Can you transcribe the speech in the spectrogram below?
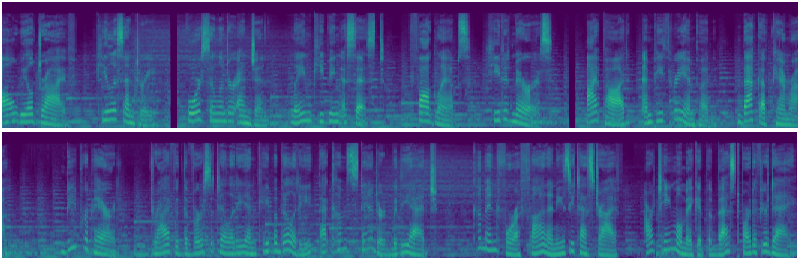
all-wheel drive, keyless entry, four-cylinder engine, lane keeping assist, fog lamps, heated mirrors, iPod, MP3 input, backup camera. Be prepared. Drive with the versatility and capability that comes standard with the Edge. Come in for a fun and easy test drive. Our team will make it the best part of your day.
